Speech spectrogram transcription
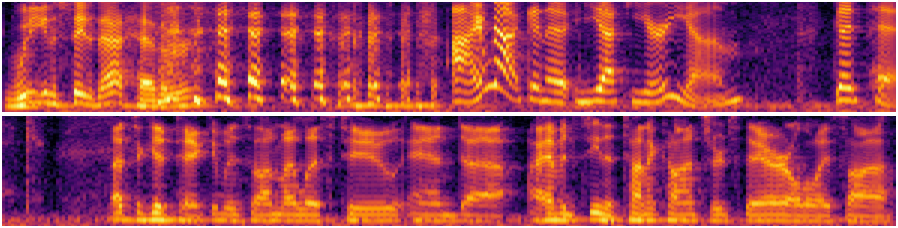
What are you going to say to that, Heather? I'm not gonna yuck your yum. Good pick. That's a good pick. It was on my list too, and uh, I haven't seen a ton of concerts there. Although I saw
